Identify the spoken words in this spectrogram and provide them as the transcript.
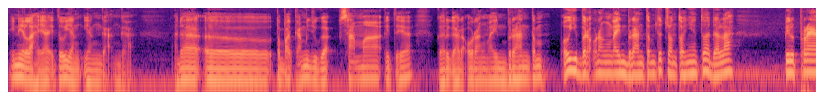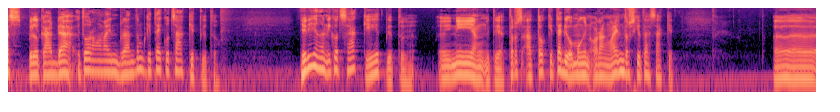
inilah ya itu yang yang enggak enggak ada eh, tempat kami juga sama itu ya gara-gara orang lain berantem. Oh iya orang lain berantem tuh contohnya itu adalah pilpres pilkada itu orang lain berantem kita ikut sakit gitu. Jadi jangan ikut sakit gitu ini yang itu ya. Terus atau kita diomongin orang lain terus kita sakit. Eh,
